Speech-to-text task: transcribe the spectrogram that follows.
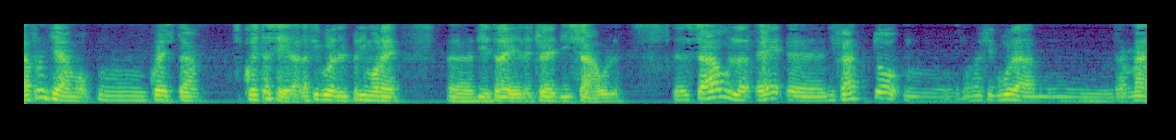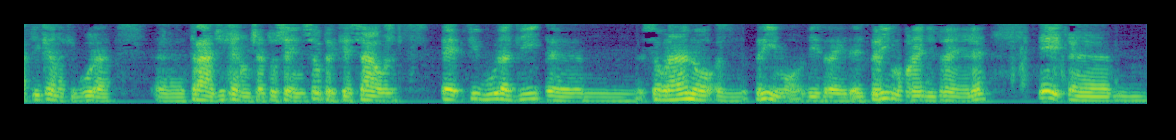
Affrontiamo mh, questa, questa, sera la figura del primo re eh, di Israele, cioè di Saul. Eh, Saul è eh, di fatto mh, una figura mh, drammatica, una figura eh, tragica in un certo senso, perché Saul è figura di ehm, sovrano ehm, primo di Israele, il primo re di Israele e ehm,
